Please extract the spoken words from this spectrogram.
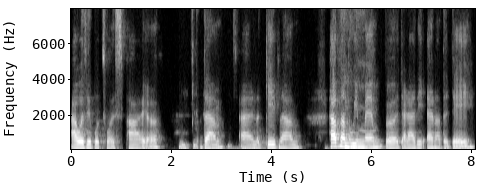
I was able to inspire mm-hmm. them and give them, help them remember that at the end of the day,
